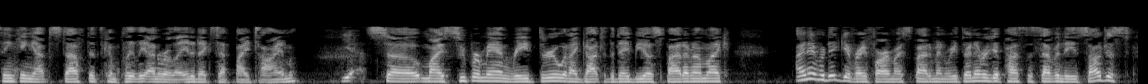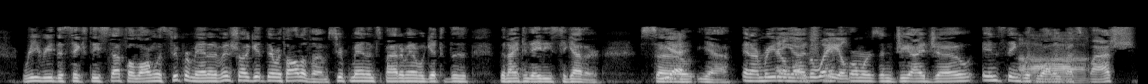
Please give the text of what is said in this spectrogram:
syncing up stuff that's completely unrelated except by time. yes. So my Superman read through when I got to the debut of Spider-Man, I'm like, I never did get very far in my Spider-Man read through. I never get past the 70s, so I'll just reread the 60s stuff along with Superman, and eventually I'll get there with all of them. Superman and Spider-Man will get to the, the 1980s together. So Yeah. yeah, and I'm reading And uh, the way, Transformers and GI Joe in sync with Wally Ah. West Flash,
